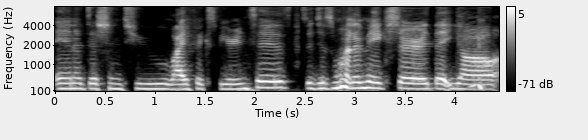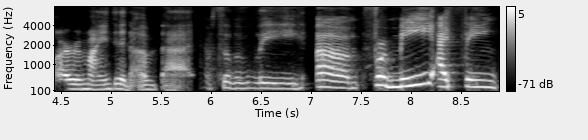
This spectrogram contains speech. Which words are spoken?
in addition to life experiences so just want to make sure that y'all are reminded of that absolutely um, for me i think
